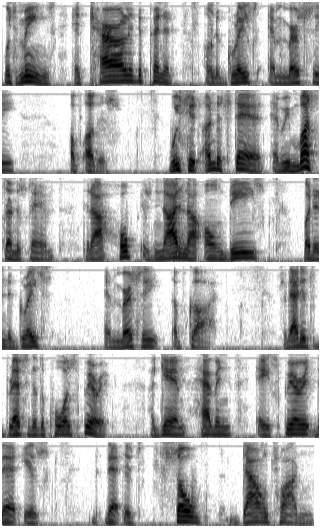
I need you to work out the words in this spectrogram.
which means entirely dependent on the grace and mercy of others. We should understand, and we must understand, that our hope is not in our own deeds, but in the grace and mercy of God. So that is the blessed of the poor spirit. Again, having a spirit that is that is so downtrodden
